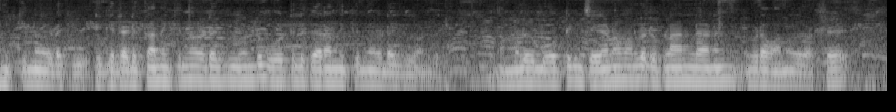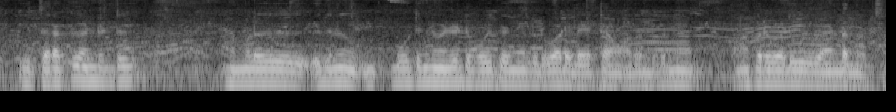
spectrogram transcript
നിൽക്കുന്നവരുടെ ക്യൂ ടിക്കറ്റ് എടുക്കാൻ നിൽക്കുന്നവരുടെ ക്യൂ ഉണ്ട് ബോട്ടിൽ കയറാൻ നിൽക്കുന്നവരുടെ ക്യൂ ഉണ്ട്. നമ്മൾ ബോട്ടിങ് ചെയ്യണമെന്നുള്ളൊരു പ്ലാനിലാണ് ഇവിടെ വന്നത്. പക്ഷേ ഈ തിരക്ക് കണ്ടിട്ട് നമ്മൾ ഇതിന് ബോട്ടിങ്ങിന് വേണ്ടിയിട്ട് പോയി കഴിഞ്ഞാൽ ഒരുപാട് ലേറ്റാവും. അതുകൊണ്ട് പിന്നെ ആ പരിപാടി വേണ്ടെന്ന് വെച്ചു.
